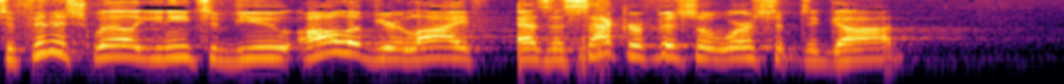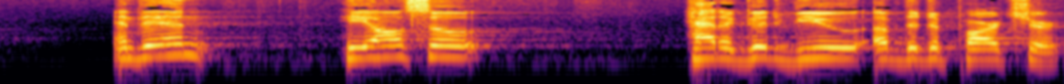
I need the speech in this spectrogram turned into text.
To finish well, you need to view all of your life as a sacrificial worship to God. And then he also had a good view of the departure.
